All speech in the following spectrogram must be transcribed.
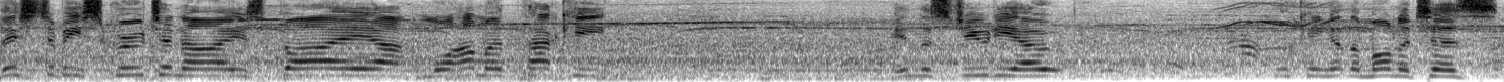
this to be scrutinised by uh, Mohamed Taqi in the studio, looking at the monitors.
